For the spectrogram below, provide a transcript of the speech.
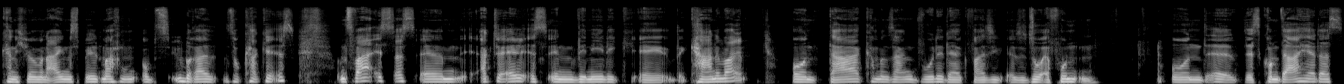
kann ich mir mein eigenes Bild machen, ob es überall so kacke ist. Und zwar ist das ähm, aktuell ist in Venedig äh, Karneval und da kann man sagen, wurde der quasi also so erfunden. Und äh, das kommt daher, dass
